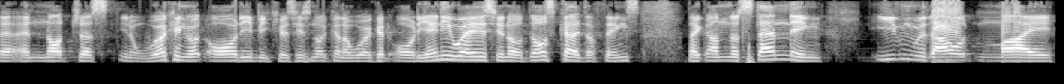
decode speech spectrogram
uh, and not just you know working at Audi because he's not going to work at Audi anyways you know those kinds of things. Like understanding even without my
